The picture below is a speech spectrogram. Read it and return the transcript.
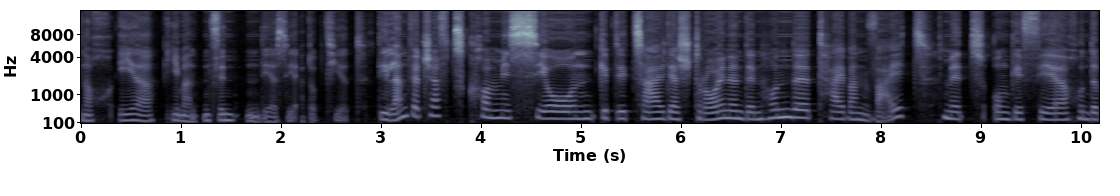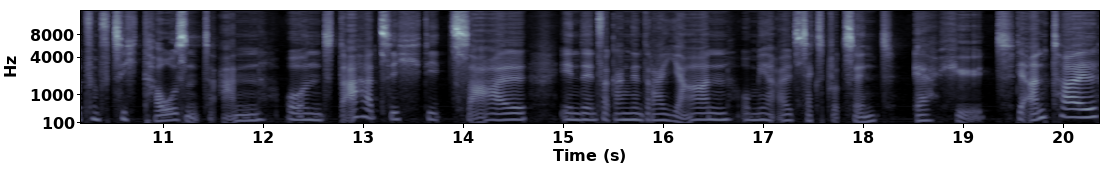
noch eher jemanden finden, der sie adoptiert. Die Landwirtschaftskommission gibt die Zahl der streunenden Hunde taiwanweit mit ungefähr 150.000 an. Und da hat sich die Zahl in den vergangenen drei Jahren um mehr als 6 Prozent erhöht. Der Anteil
